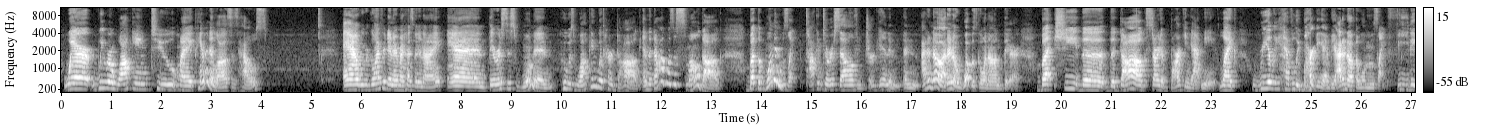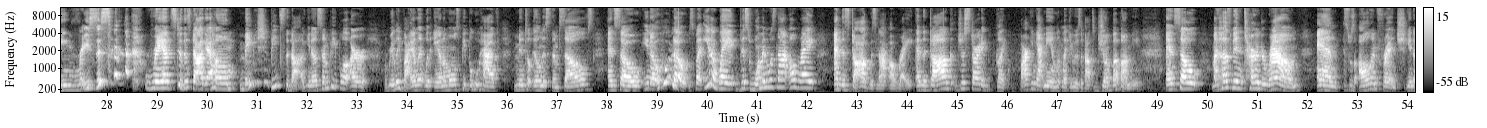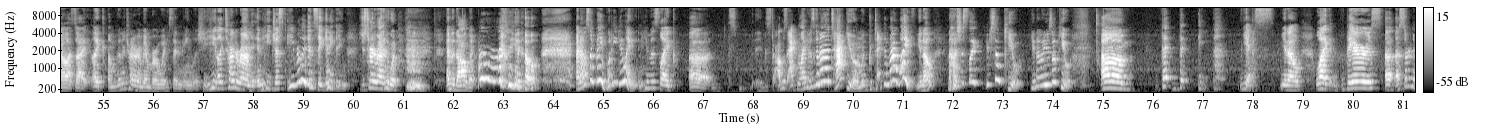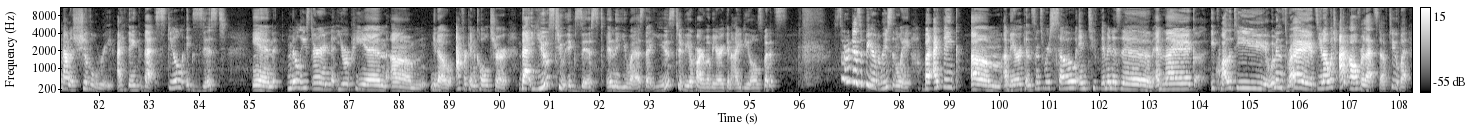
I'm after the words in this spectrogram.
where we were walking to my parent in law's house and we were going for dinner, my husband and I, and there was this woman who was walking with her dog, and the dog was a small dog, but the woman was like talking to herself and jerking and, and I don't know, I don't know what was going on there. But she the the dog started barking at me. Like really heavily barking at me. I don't know if the woman was like feeding racist rants to this dog at home. Maybe she beats the dog. You know, some people are really violent with animals, people who have mental illness themselves. And so, you know, who knows? But either way, this woman was not all right and this dog was not all right. And the dog just started like barking at me and looked like it was about to jump up on me. And so my husband turned around and this was all in French, you know. So I like I'm gonna try to remember what he said in English. He, he like turned around and he just he really didn't say anything. He just turned around and he went, and the dog went, you know. And I was like, babe, what are you doing? And he was like, uh, dog was acting like he was gonna attack you. I'm protecting my wife, you know. And I was just like, you're so cute. You know, you're so cute. Um, that, that yes, you know, like there's a, a certain amount of chivalry, I think, that still exists in Middle Eastern, European, um, you know, African culture that used to exist in the U.S., that used to be a part of American ideals, but it's sort of disappeared recently. But I think um, Americans, since we're so into feminism and like equality, women's rights, you know, which I'm all for that stuff too, but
